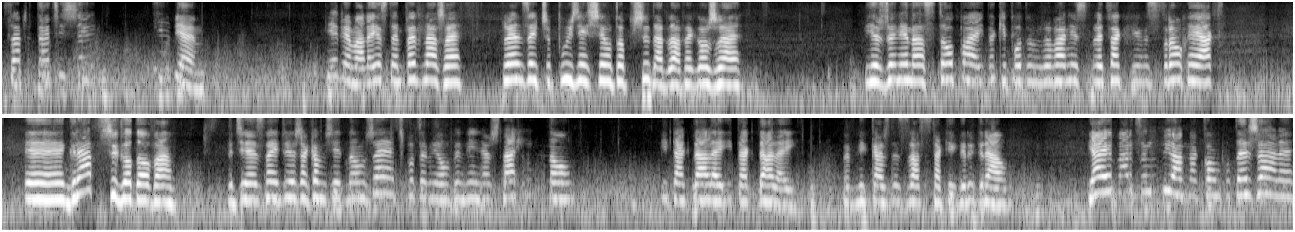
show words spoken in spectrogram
Zapytacie się? Nie wiem. Nie wiem, ale jestem pewna, że prędzej czy później się to przyda, dlatego że jeżdżenie na stopa i takie podróżowanie z plecakiem jest trochę jak e, gra przygodowa, gdzie znajdujesz jakąś jedną rzecz, potem ją wymieniasz na inną i tak dalej, i tak dalej. Pewnie każdy z Was takie gry grał. Ja je bardzo lubiłam na komputerze, ale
